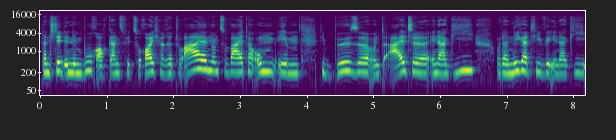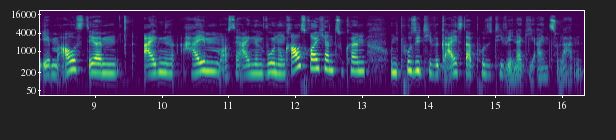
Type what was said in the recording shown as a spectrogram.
Dann steht in dem Buch auch ganz viel zu Räucherritualen und so weiter, um eben die böse und alte Energie oder negative Energie eben aus dem eigenen Heim, aus der eigenen Wohnung rausräuchern zu können und positive Geister, positive Energie einzuladen.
